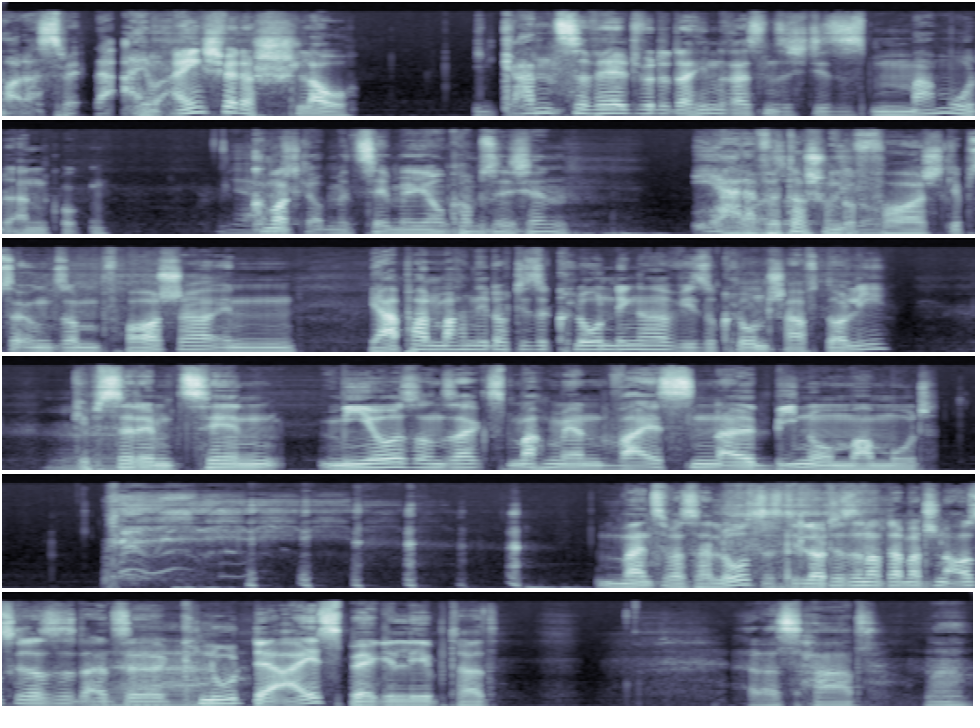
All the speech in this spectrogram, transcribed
Boah, das wär, eigentlich wäre das schlau. Die ganze Welt würde da hinreißen, sich dieses Mammut angucken. Ja, Guck mal. ich glaube, mit 10 Millionen kommst du nicht hin. Ja, da Aber wird doch schon Klon. geforscht. Gibt es da irgendeinen so Forscher in Japan machen die doch diese Klondinger, wie so Klonschaf Dolly? Gibst du dem 10 Mios und sagst, mach mir einen weißen Albino-Mammut. Meinst du, was da los ist? Die Leute sind doch damals schon ausgerastet, als Ja. Knut der Eisbär gelebt hat. Ja, das ist hart. Ne?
